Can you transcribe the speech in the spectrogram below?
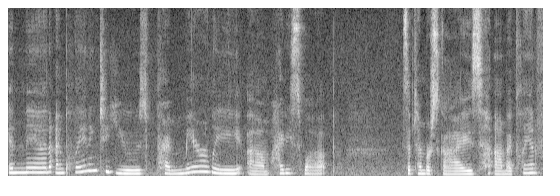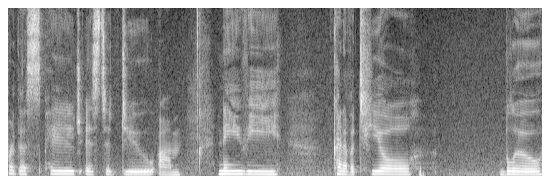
And then I'm planning to use primarily um, Heidi Swapp September Skies. Um, my plan for this page is to do um, navy, kind of a teal blue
